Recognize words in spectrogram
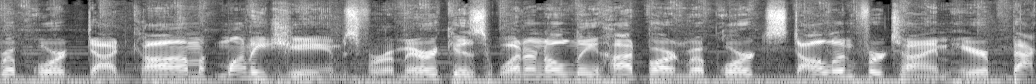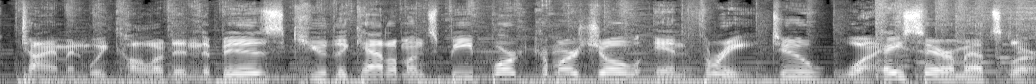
hotbarnreport.com. Monte James for America's one and only Hot Barn Report. Stalling for time here, back time, and we call it in the biz. Cue the Cattlemen's Beef Board commercial in three, two, one. Hey, Sarah Metzler,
